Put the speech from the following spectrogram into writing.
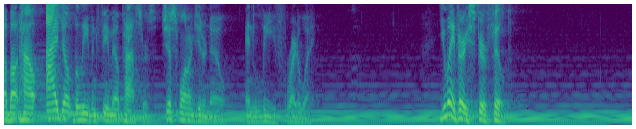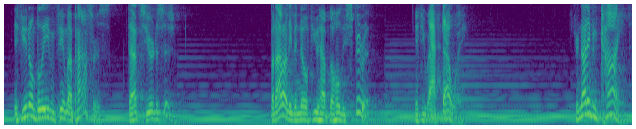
about how I don't believe in female pastors, just wanted you to know, and leave right away. You ain't very spirit filled. If you don't believe in female pastors, that's your decision. But I don't even know if you have the Holy Spirit if you act that way. You're not even kind.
